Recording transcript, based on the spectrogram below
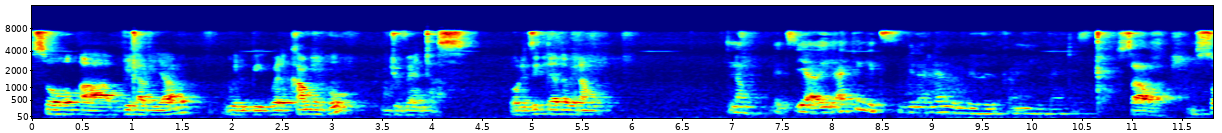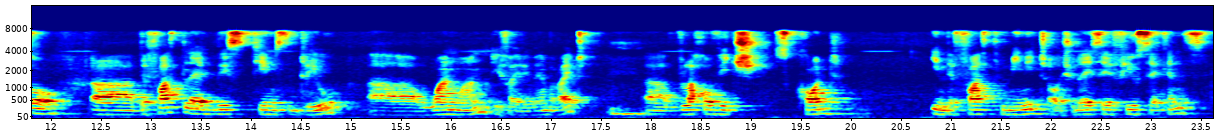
So uh, Villarreal will be welcoming who? Juventus. Or is it the other way around? No, it's yeah. I think it's Villarreal will be welcoming Juventus. So, so uh, the first leg, these teams drew uh, 1-1, if I remember right. Uh, Vlahovic scored in the first minute, or should I say, a few seconds.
